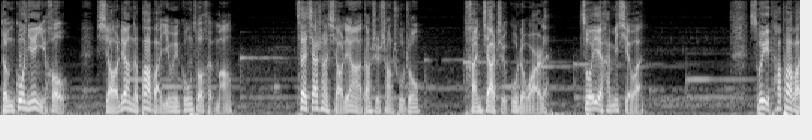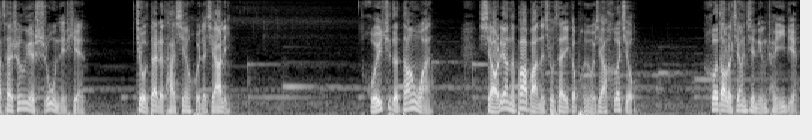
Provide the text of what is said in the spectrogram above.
等过年以后，小亮的爸爸因为工作很忙。再加上小亮啊，当时上初中，寒假只顾着玩了，作业还没写完，所以他爸爸在正月十五那天，就带着他先回了家里。回去的当晚，小亮的爸爸呢就在一个朋友家喝酒，喝到了将近凌晨一点。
